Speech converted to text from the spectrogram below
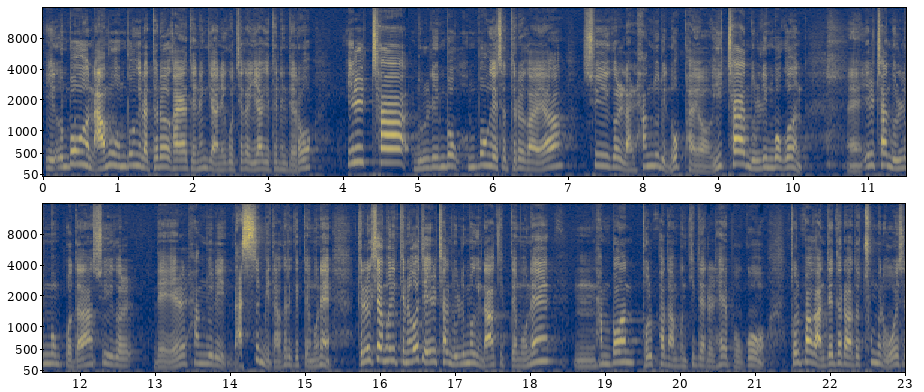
이 음봉은 아무 음봉이나 들어가야 되는 게 아니고 제가 이야기 드린 대로 1차 눌림목 음봉에서 들어가야 수익을 날 확률이 높아요. 2차 눌림목은 예, 1차 눌림목보다 수익을 낼 확률이 낮습니다. 그렇기 때문에 갤럭시아 모니터는 어제 1차 눌림목이 나왔기 때문에 음, 한번 돌파도 한번 기대를 해보고 돌파가 안 되더라도 충분히 5에서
